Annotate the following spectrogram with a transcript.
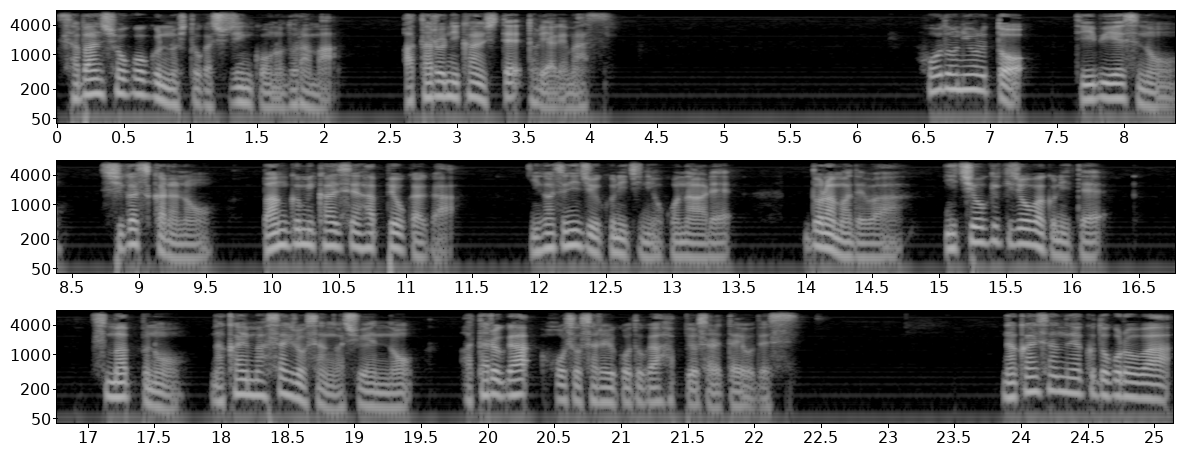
サバン症候群の人が主人公のドラマ、当たるに関して取り上げます。報道によると TBS の4月からの番組改選発表会が2月29日に行われ、ドラマでは日曜劇場枠にて、 SMAPの中居正広さんが主演の ATARU が放送されることが発表されたようです。中居さんの役どころは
